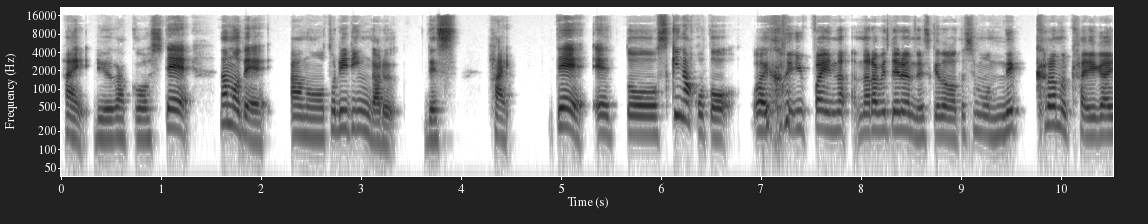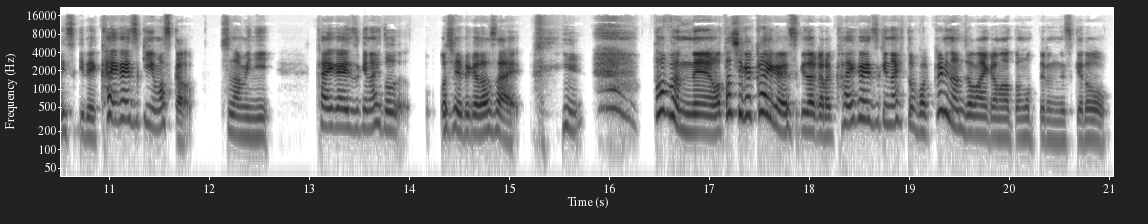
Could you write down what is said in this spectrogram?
はい、留学をして、なので、あの、トリリンガルです。はい。で、えっと、好きなことはいっぱい並べてるんですけど、私も根っからの海外好きで、海外好きいますか？ちなみに。海外好きな人教えてください。多分ね、私が海外好きだから海外好きな人ばっかりなんじゃないかなと思ってるんですけど、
